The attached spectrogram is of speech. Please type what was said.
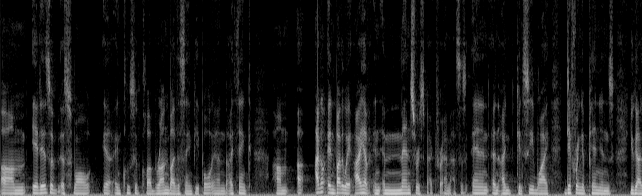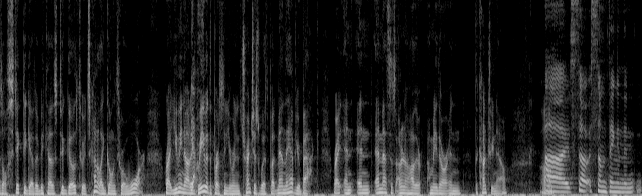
um, it is a, a small, uh, inclusive club run by the same people, and I think um, uh, I don't. And by the way, I have an immense respect for MSs, and and I can see why differing opinions. You guys all stick together because to go through it's kind of like going through a war, right? You may not Yes. agree with the person you're in the trenches with, but man, they have your back, right? And and MSs, I don't know how there how many there are in the country now. Uh, so something in the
